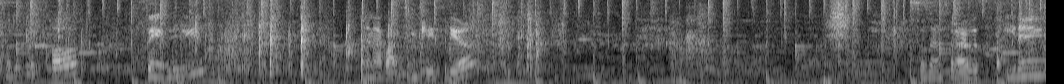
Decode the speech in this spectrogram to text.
what is it called? St. Louis. And I bought some quesadilla. So that's what I was eating.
